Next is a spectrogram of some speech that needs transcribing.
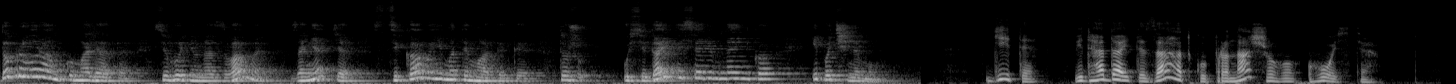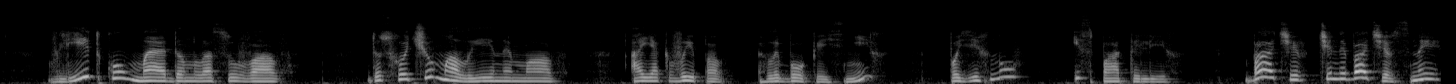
Доброго ранку, малята! Сьогодні у нас з вами заняття з цікавої математики. Тож усідайтеся рівненько і почнемо. Діти, відгадайте загадку про нашого гостя. Влітку медом ласував, досхочу малини мав, а як випав глибокий сніг, позіхнув і спати ліг. Бачив чи не бачив сни,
